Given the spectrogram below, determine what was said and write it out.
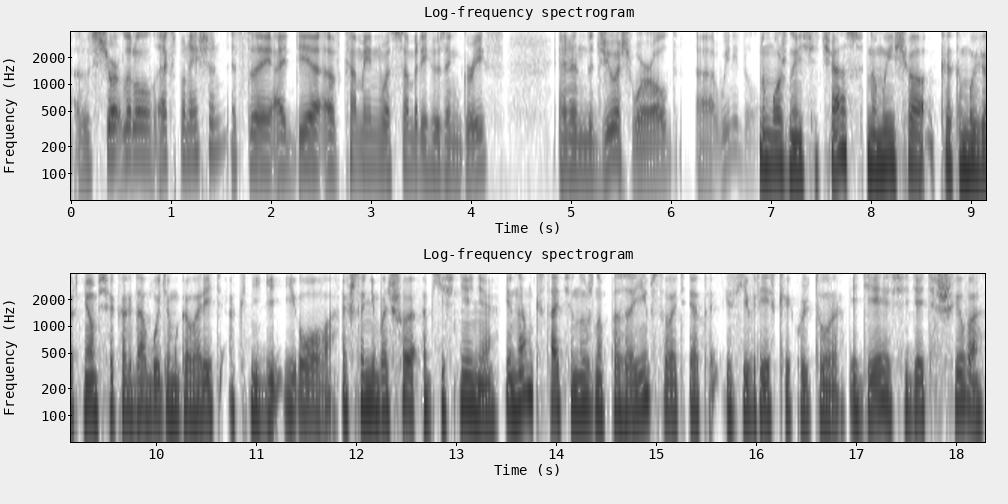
A short little explanation. It's the idea of coming with somebody who's in grief Uh, ну, можно и сейчас, но мы еще к этому вернемся, когда будем говорить о книге Иова. Так что небольшое объяснение. И нам, кстати, нужно позаимствовать это из еврейской культуры. Идея сидеть Шива,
